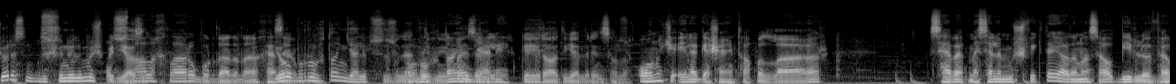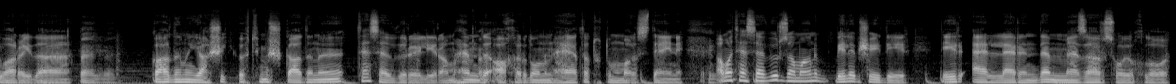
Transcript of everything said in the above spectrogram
Görəsən düşünülmüş bir yazı. Ustalıqları burdadır da, Xəzər. Yox, bu ruhdan gəlib süzüləndimi? Bəzən gəlir. qeyri-adi gəlir insana. Onu ki elə qəşəng tapırlar. Səbəb məsələn Müşfiqdə yadına sal bir lövhə var idi. Bəli, bəli qadını yaşı ötmüş qadını təsəvvür eləyir, amma həm də axırda onun həyata tutunmaq istəyini. Amma təsəvvür zamanı belə bir şey deyir. Deyir əllərində məzar soyuqluğu.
